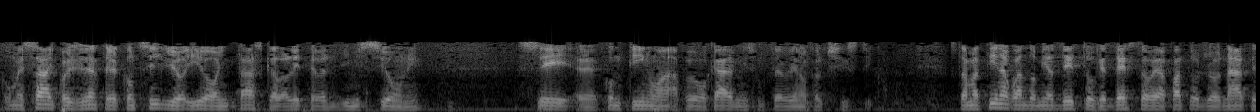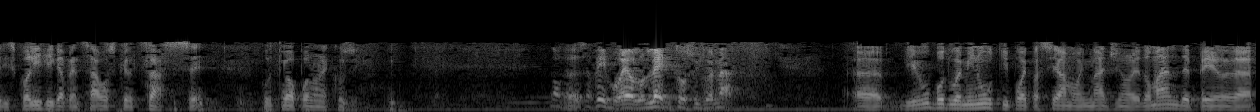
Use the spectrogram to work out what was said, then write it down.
Come sa il Presidente del Consiglio, io ho in tasca la lettera di dimissioni se eh, continua a provocarmi sul terreno calcistico. Stamattina quando mi ha detto che Destro aveva quattro giornate di squalifica pensavo scherzasse, purtroppo non è così. No, lo sapevo, eh, l'ho letto sui giornali. Eh, vi rubo due minuti, poi passiamo, immagino, alle domande per eh,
